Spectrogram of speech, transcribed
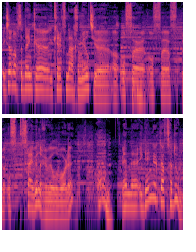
Ik zat nog te denken, ik kreeg vandaag een mailtje eh, of, eh, of, eh, of, ik vrijwilliger wilde worden. Oh, En eh, ik denk dat ik dat ga doen.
